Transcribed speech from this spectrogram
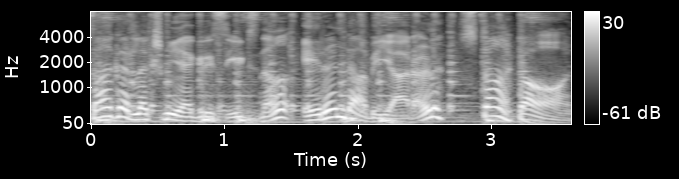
सागर लक्ष्मी एग्री सीड्स ना एरंडा बियारण स्टार्ट ऑन।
